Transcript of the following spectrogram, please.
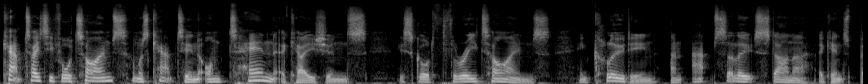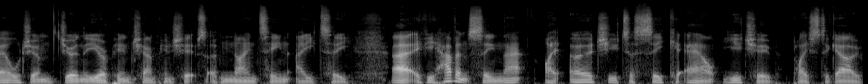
Capped 84 times and was captain on 10 occasions, he scored three times, including an absolute stunner against Belgium during the European Championships of 1980. Uh, if you haven't seen that, I urge you to seek it out. YouTube, place to go.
